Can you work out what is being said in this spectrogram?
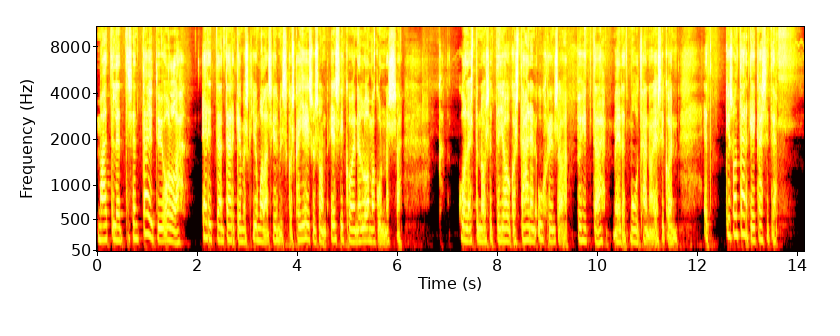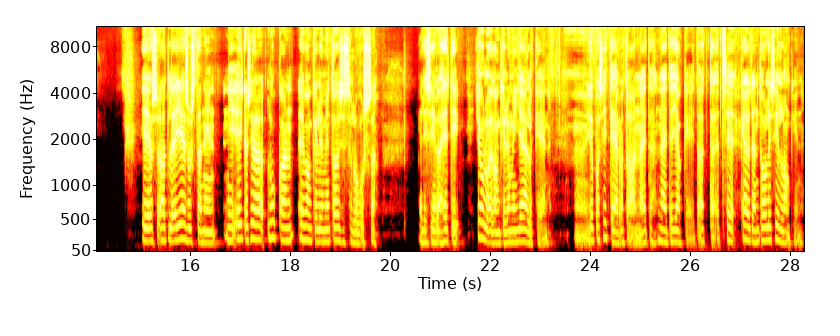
mä ajattelen, että sen täytyy olla erittäin tärkeä myöskin Jumalan silmissä, koska Jeesus on esikoinen luomakunnassa kuolleista nouseiden joukosta. Hänen uhrinsa pyhittää meidät muut. Hän on esikoinen. Et kyllä se on tärkeä käsite. Ja jos ajattelee Jeesusta, niin, niin eikö siellä Lukan evankeliumin toisessa luvussa, eli siellä heti jouluevankeliumin jälkeen, jopa siteerataan näitä, näitä jakeita, että, että se käytäntö oli silloinkin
